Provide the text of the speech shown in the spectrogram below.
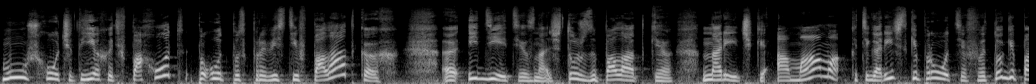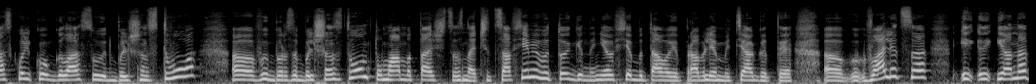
Муж хочет ехать в поход, отпуск провести в палатках, Э, и дети, значит, тоже за палатки на речке, а мама категорически против. В итоге, поскольку голосует большинство, выбор за большинством, то мама тащится, значит, со всеми в итоге, на нее все бытовые проблемы, тяготы валятся, и, и она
